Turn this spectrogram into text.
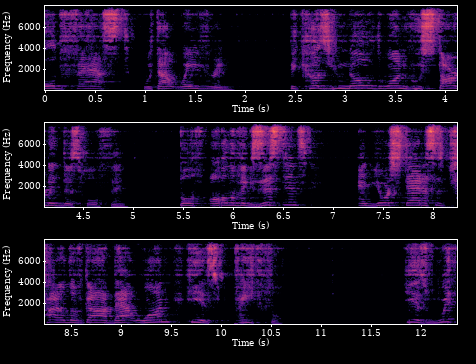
Hold fast without wavering because you know the one who started this whole thing, both all of existence and your status as child of God. That one, He is faithful. He is with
